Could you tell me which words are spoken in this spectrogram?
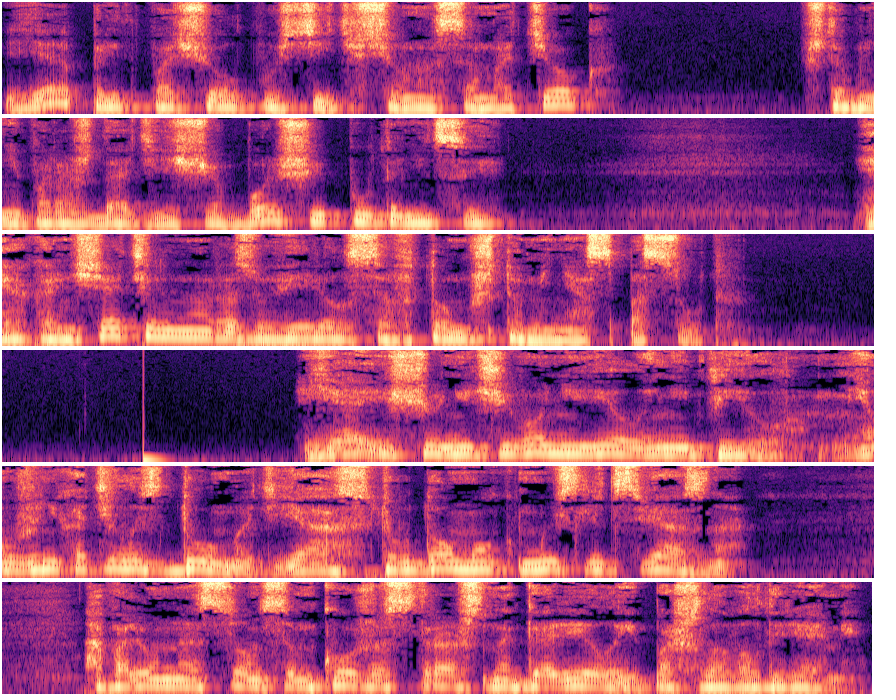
Я предпочел пустить все на самотек, чтобы не порождать еще большей путаницы, и окончательно разуверился в том, что меня спасут. Я еще ничего не ел и не пил. Мне уже не хотелось думать. Я с трудом мог мыслить связно. Опаленная солнцем кожа страшно горела и пошла волдырями.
